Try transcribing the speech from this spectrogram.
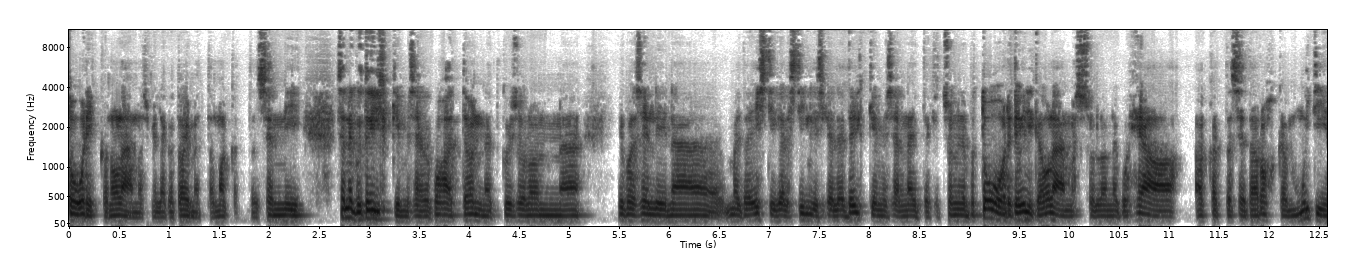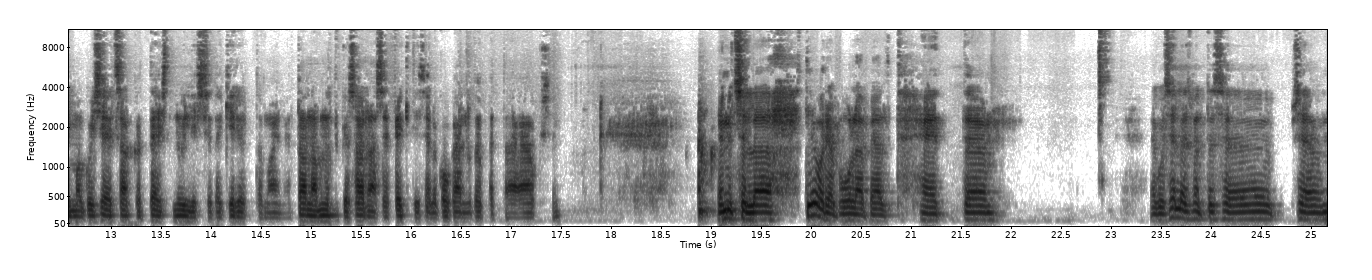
toorik on olemas, millega toimetama hakata, see on nii, see on nagu tõlkimisega kohati on, et kui sul on äh, juba selline, ma ei tea, eesti keelest inglise keele tõlkimisel näiteks, et sul on juba toortõlge olemas, sul on nagu hea hakata seda rohkem mudima, kui see, et sa hakkad täiesti nullist seda kirjutama, on ju, et annab natuke sarnase efekti selle kogenud õpetaja jaoks. ja nüüd selle teooria poole pealt, et äh, nagu selles mõttes äh, see on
